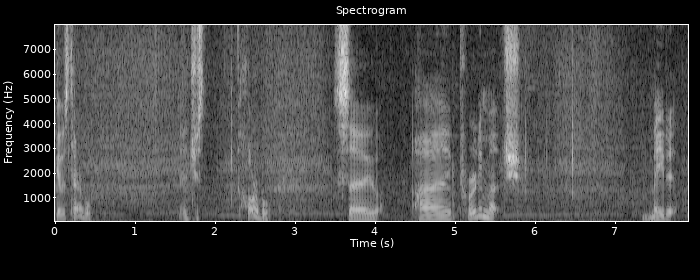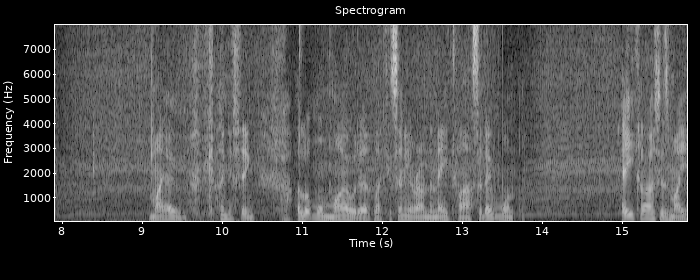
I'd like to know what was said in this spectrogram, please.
It was terrible. It just horrible. So I pretty much made it my own kind of thing. A lot more milder, like it's only around an A class. I don't want... A class is my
